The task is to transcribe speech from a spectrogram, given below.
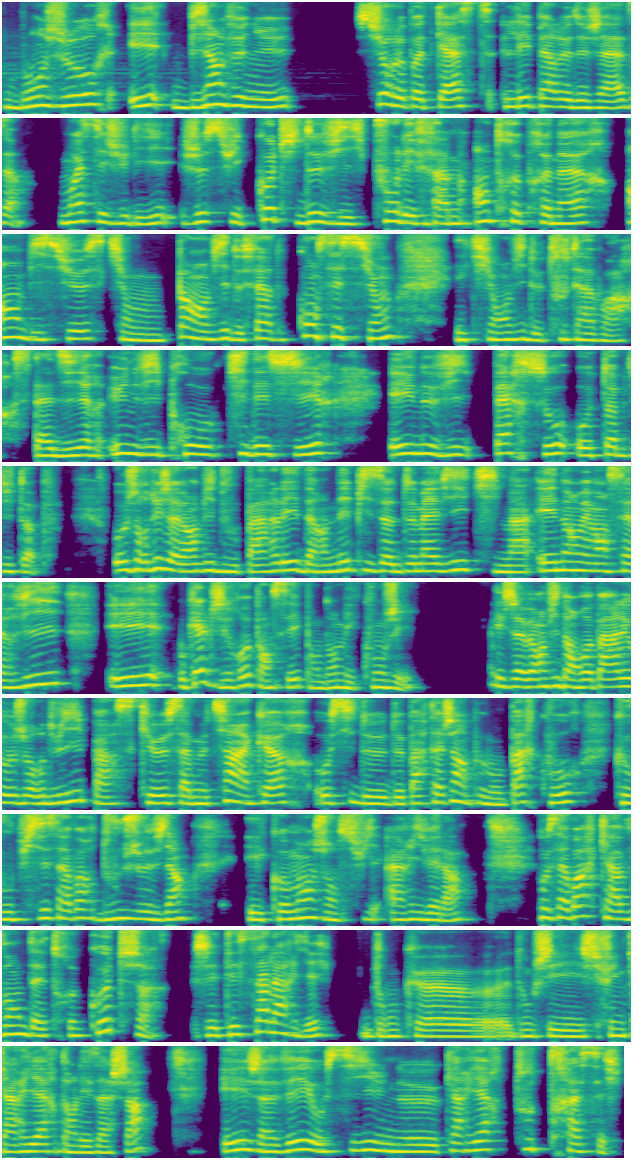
Bonjour et bienvenue sur le podcast Les Perles de Jade. Moi, c'est Julie. Je suis coach de vie pour les femmes entrepreneurs ambitieuses qui n'ont pas envie de faire de concessions et qui ont envie de tout avoir, c'est-à-dire une vie pro qui déchire et une vie perso au top du top. Aujourd'hui, j'avais envie de vous parler d'un épisode de ma vie qui m'a énormément servi et auquel j'ai repensé pendant mes congés. Et j'avais envie d'en reparler aujourd'hui parce que ça me tient à cœur aussi de, de, partager un peu mon parcours, que vous puissiez savoir d'où je viens et comment j'en suis arrivée là. Il faut savoir qu'avant d'être coach, j'étais salariée. Donc, euh, donc j'ai fait une carrière dans les achats et j'avais aussi une carrière toute tracée.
